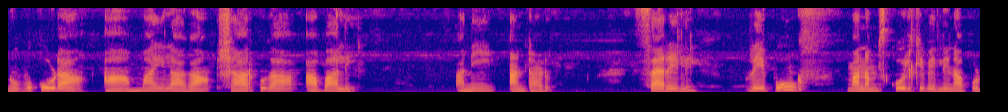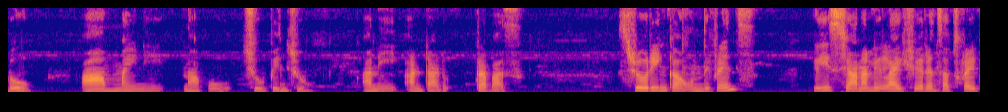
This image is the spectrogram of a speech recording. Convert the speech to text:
నువ్వు కూడా ఆ అమ్మాయిలాగా షార్ప్గా అవ్వాలి అని అంటాడు. సరేలే రేపు మనం స్కూల్కి వెళ్ళినప్పుడు ఆ అమ్మాయిని నాకు చూపించు అని అంటాడు ప్రభాస్. స్టోరీ ఇంకా ఉంది ఫ్రెండ్స్. ప్లీజ్ ఛానల్ని లైక్ షేర్ అండ్ సబ్స్క్రైబ్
